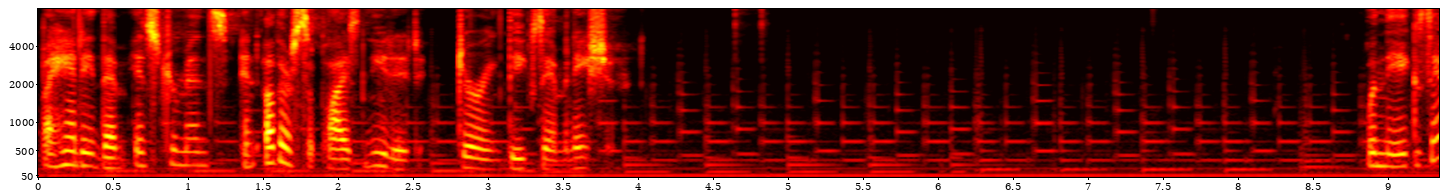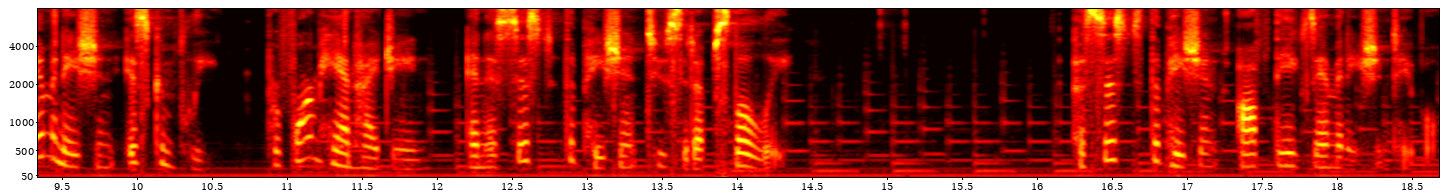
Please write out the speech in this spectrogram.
by handing them instruments and other supplies needed during the examination. When the examination is complete, perform hand hygiene and assist the patient to sit up slowly. Assist the patient off the examination table.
